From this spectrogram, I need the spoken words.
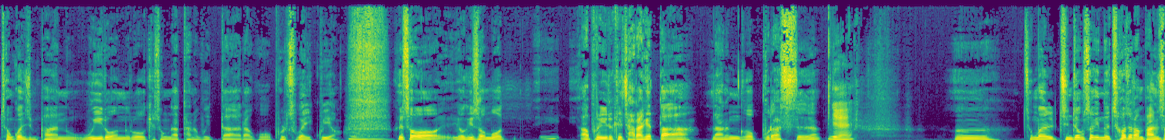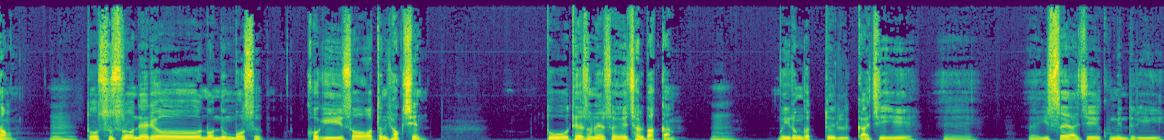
정권 심판 우위론으로 계속 나타나고 있다라고 볼 수가 있고요. 음. 그래서 여기서 뭐 앞으로 이렇게 잘하겠다라는 거 플러스 예. 어 정말 진정성 있는 처절한 반성 음. 또 스스로 내려놓는 모습 거기서 어떤 혁신 또 대선에서의 절박감, 음. 뭐 이런 것들까지 예, 예, 있어야지 국민들이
